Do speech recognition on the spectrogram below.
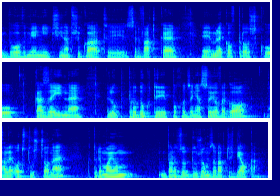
było wymienić na przykład serwatkę, mleko w proszku, kazeinę lub produkty pochodzenia sojowego, ale odtłuszczone, które mają bardzo dużą zawartość białka.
